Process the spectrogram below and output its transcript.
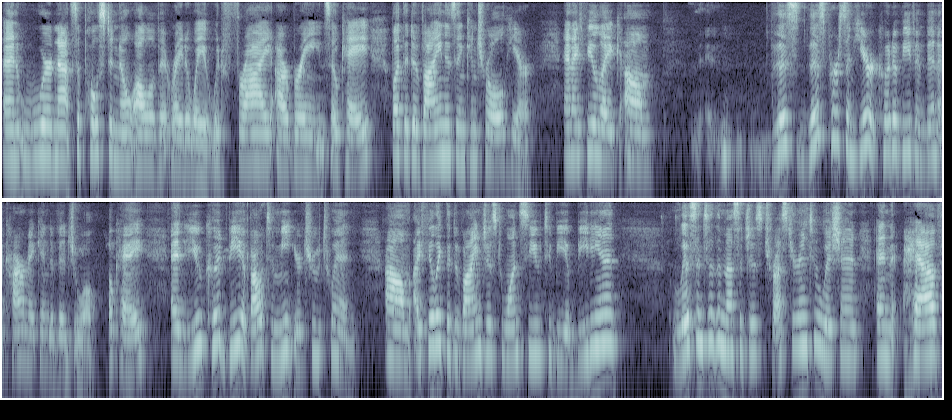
and we're not supposed to know all of it right away. It would fry our brains, okay? But the divine is in control here. And I feel like um, this this person here could have even been a karmic individual, okay? And you could be about to meet your true twin. Um, I feel like the divine just wants you to be obedient, listen to the messages, trust your intuition, and have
